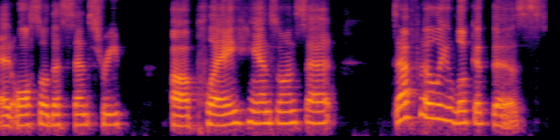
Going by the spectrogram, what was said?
and also the sensory uh, play hands-on set, definitely look at this.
